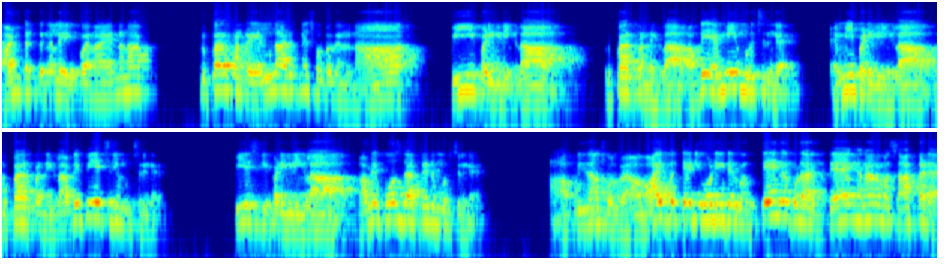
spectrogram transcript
அடுத்தடுத்த நிலை. இப்போ நான் என்னன்னா ப்ரிப்பேர் பண்ற எல்லாருக்குமே சொல்றது என்னன்னா பிஇ படிக்கிறீங்களா? ப்ரிப்பேர் பண்றீங்களா? அப்படியே எம்இ முடிச்சிருங்க. எம்இ படிக்கிறீங்களா? ப்ரிப்பேர் பண்ணீங்களா அப்படியே பிஹெச்டி முடிச்சிருங்க. பிஹெச்டி படிக்கிறீங்களா? அப்படியே போஸ்ட் டாக்டரேட் முடிச்சிருங்க. அப்படிதான் சொல்றேன். வாய்ப்பை தேடி ஓடிக்கிட்டே இருக்கும் தேங்க கூடாது தேங்கன்னா நம்ம சாக்கடை.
